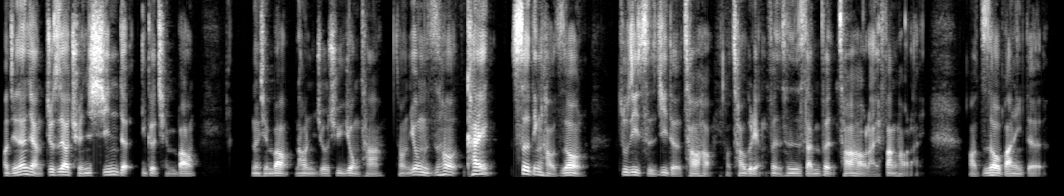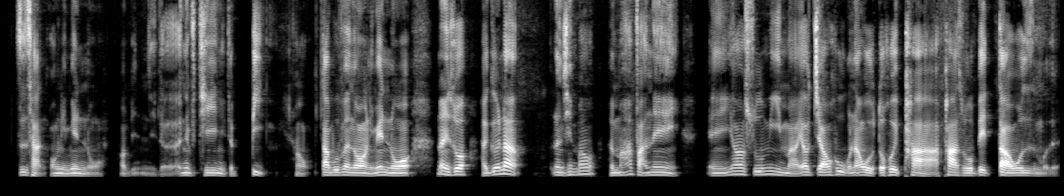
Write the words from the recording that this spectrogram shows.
哦，简单讲就是要全新的一个钱包，冷钱包，然后你就去用它。哦，用了之后开设定好之后，助记词记得抄好，抄个两份甚至三份，抄好来放好来。好，之后把你的资产往里面挪，哦，你的 NFT、你的币，好，大部分都往里面挪。那你说海哥，那冷钱包很麻烦呢？嗯，要输密码，要交互，那我都会怕，怕说被盗或者什么的。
